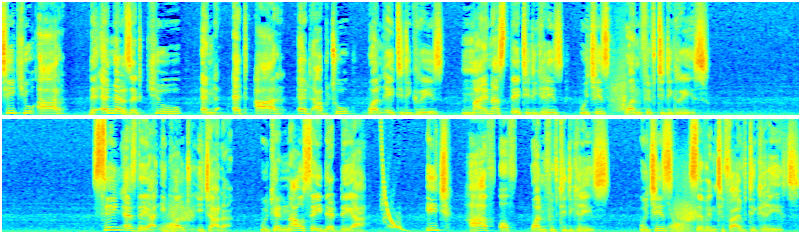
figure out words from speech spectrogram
TQR, the angles at Q and at R add up to 180 degrees minus 30 degrees, which is 150 degrees. Seeing as they are equal to each other, we can now say that they are each half of 150 degrees, which is 75 degrees.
